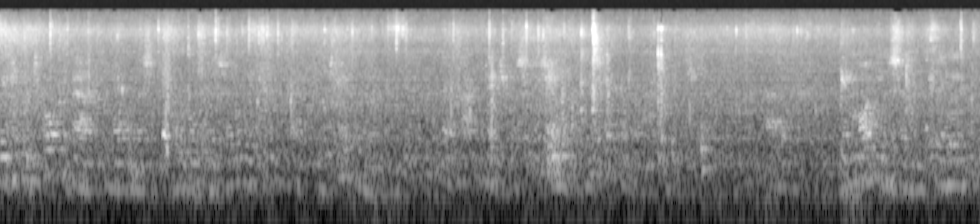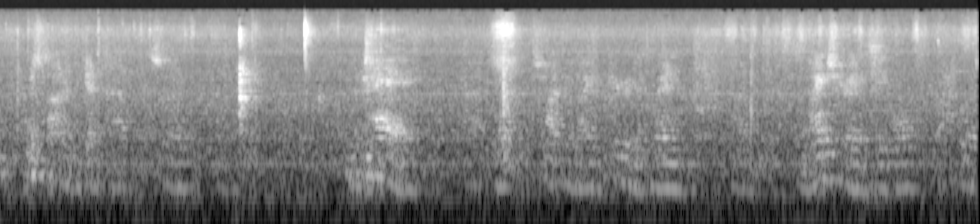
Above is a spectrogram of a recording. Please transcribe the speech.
we didn't talk about modernism or modernism, we talked about contemporary. Architecture contemporary. Uh, the modernism thing started to get that sort of tag uh, in a slightly later period when um, the mainstream people were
